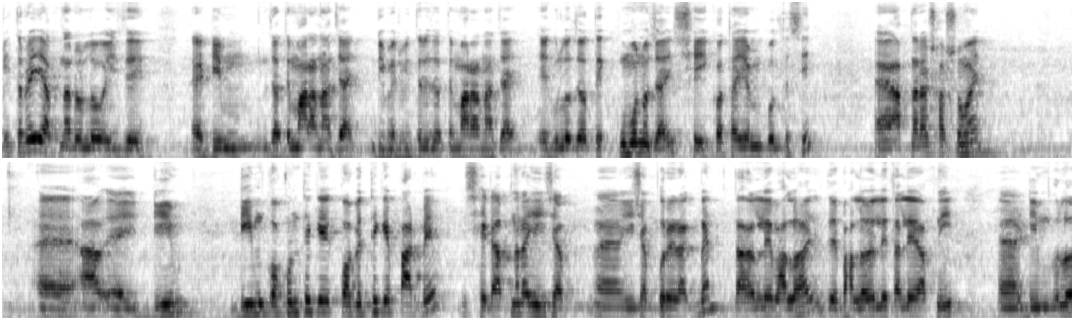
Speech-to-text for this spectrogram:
ভিতরেই আপনার হলো এই যে ডিম যাতে মারা না যায়, ডিমের ভিতরে যাতে মারা না যায়, এগুলো যাতে কুমোনো যায়, সেই কথাই আমি বলতেছি। আপনারা সবসময় এই ডিম ডিম কখন থেকে, কবে থেকে পারবে, সেটা আপনারা হিসাব হিসাব করে রাখবেন। তাহলে ভালো হয়, যে ভালো হলে তাহলে আপনি ডিমগুলো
